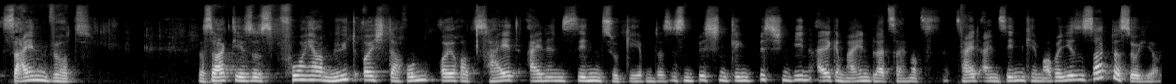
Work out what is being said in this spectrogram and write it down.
sein wird, da sagt Jesus, vorher müht euch darum, eurer Zeit einen Sinn zu geben. Das ist ein bisschen, klingt ein bisschen wie ein Allgemeinblatt seiner Zeit einen Sinn geben. Aber Jesus sagt das so hier.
